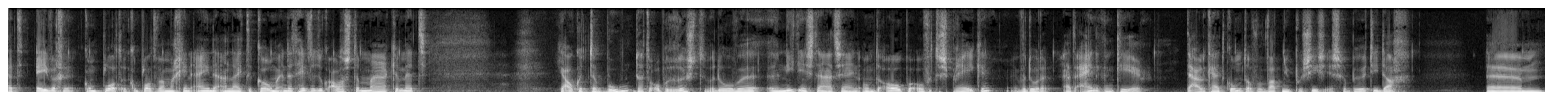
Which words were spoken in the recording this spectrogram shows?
het eeuwige complot. Een complot waar maar geen einde aan lijkt te komen. En dat heeft natuurlijk alles te maken met. Ja, ook het taboe dat er op rust, waardoor we uh, niet in staat zijn om er open over te spreken. Waardoor er uiteindelijk een keer duidelijkheid komt over wat nu precies is gebeurd die dag. Um,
